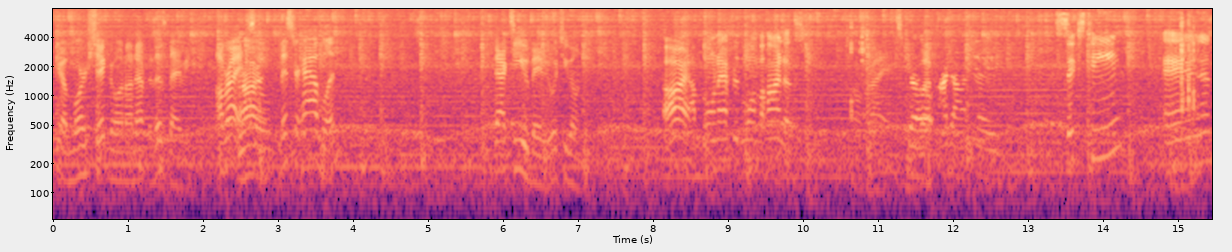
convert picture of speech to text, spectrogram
We got more shit going on after this, baby. All right. All so. Mr. Havlin, back to you, baby. What you gonna do? All right, I'm going after the one behind us. All right. So I got a 16 and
